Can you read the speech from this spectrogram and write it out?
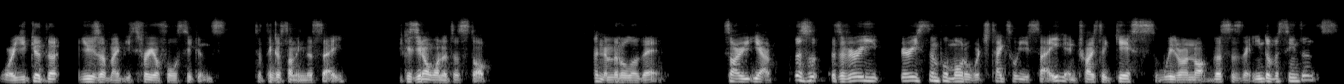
or you give the user maybe three or four seconds to think of something to say because you don't want it to stop in the middle of that. So yeah, this is a very, very simple model which takes what you say and tries to guess whether or not this is the end of a sentence,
